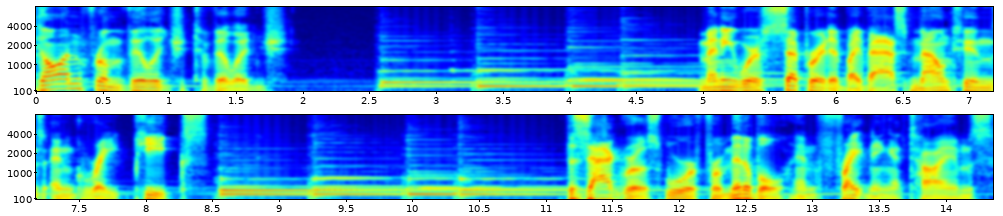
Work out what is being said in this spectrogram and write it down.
gone from village to village. Many were separated by vast mountains and great peaks. The Zagros were formidable and frightening at times.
